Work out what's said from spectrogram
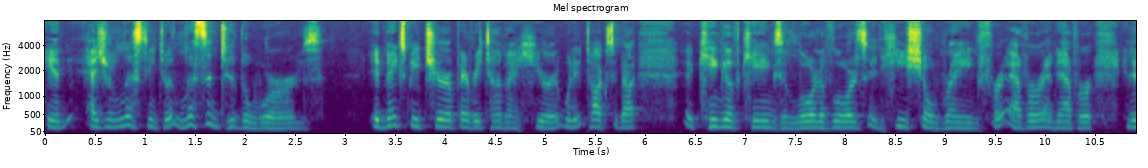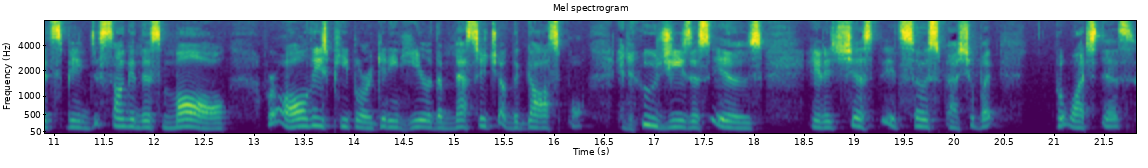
And as you're listening to it, listen to the words. It makes me cheer up every time I hear it when it talks about uh, King of Kings and Lord of Lords, and He shall reign forever and ever. And it's being sung in this mall where all these people are getting hear the message of the gospel and who Jesus is. And it's just, it's so special. But, but watch this.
